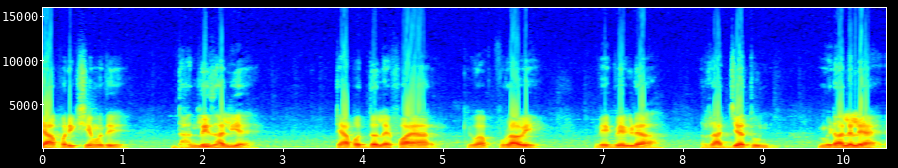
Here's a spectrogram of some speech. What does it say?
या परीक्षेमध्ये धांदली झाली आहे. त्याबद्दल एफ आय आर किंवा पुरावे वेगवेगळ्या राज्यातून मिळालेले आहेत.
